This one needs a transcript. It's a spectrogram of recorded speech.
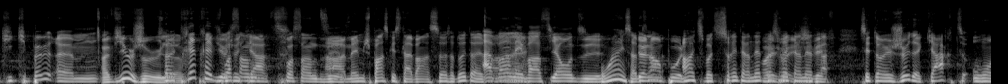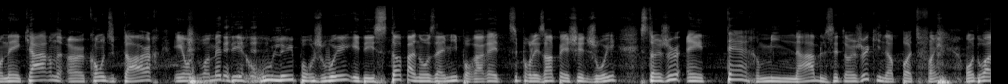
qui, qui peut. euh, Un vieux jeu, c'est là. un très très vieux jeu de 60 cartes. 70. Ah, même, je pense que c'est avant ça. Ça doit être euh, genre, Avant euh, l'invention du. Ouais, ça me De semble. l'ampoule. Ah, tu vas sur Internet? Ouais, Va sur je vais- Internet, j'y vais. Raph? C'est un jeu de cartes où on incarne un conducteur et on doit mettre des roulés pour jouer et des stops à nos amis pour arrêter, pour les empêcher de jouer. C'est un jeu interminable. C'est un jeu qui n'a pas de fin. On doit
